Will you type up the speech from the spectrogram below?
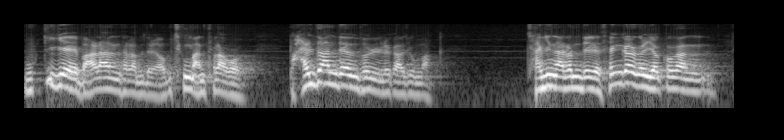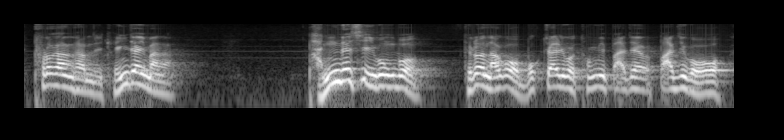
웃기게 말하는 사람들 엄청 많더라고. 말도 안 되는 소리를 가지고 막 자기 나름대로 생각을 엮어가는, 풀어가는 사람들이 굉장히 많아. 반드시 이 공부 드러나고 목 잘리고 통이 빠져, 빠지고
